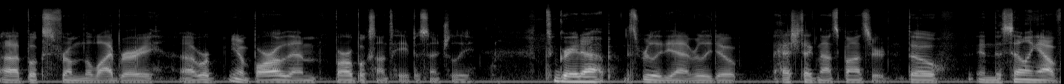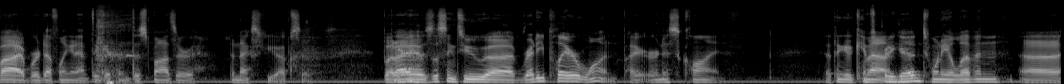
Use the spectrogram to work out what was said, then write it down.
uh, books from the library, uh, or you know, borrow them, borrow books on tape. Essentially, It's a great app. it's really yeah, really dope. Hashtag not sponsored, though. In the selling out vibe, we're definitely gonna have to get them to sponsor the next few episodes. But I was listening to uh, Ready Player One by Ernest Cline. I think it came That's out pretty good. 2011. Uh,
